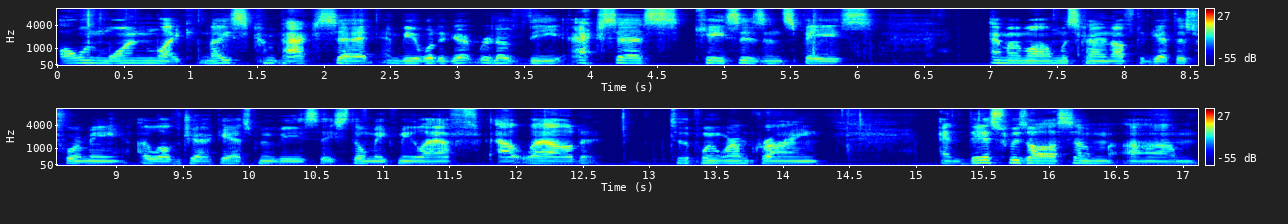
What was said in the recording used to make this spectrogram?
all-in-one like nice compact set and be able to get rid of the excess cases and space. And my mom was kind enough to get this for me. I love Jackass movies. They still make me laugh out loud to the point where I'm crying. And this was awesome. Um,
